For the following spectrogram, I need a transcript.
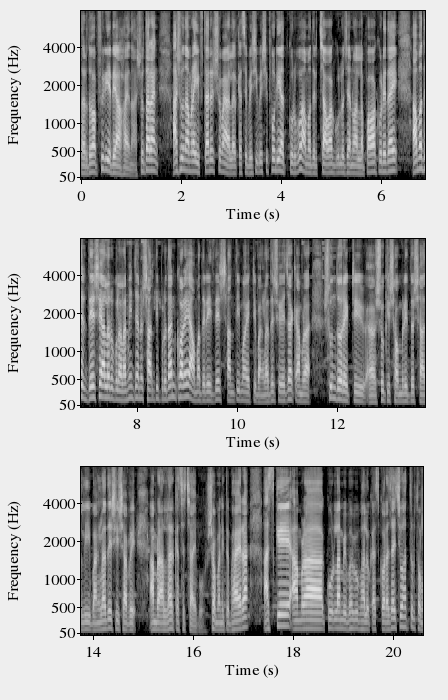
তার দোয়া ফিরিয়ে দেওয়া হয় না। সুতরাং আসুন আমরা ইফতারের সময় আল্লাহর কাছে বেশি বেশি ফরিয়াদ করব আমাদের চাওয়াগুলো যেন আল্লাহ পাওয়া করে দেয়। আমাদের দেশে আল্লাহ রবুল আলমিন যেন শান্তি প্রদান করে। আমাদের এই দেশ শান্তিময় একটি বাংলাদেশ হয়ে যাক। আমরা সুন্দর একটি সুখী, সমৃদ্ধশালী বাংলাদেশ হিসাবে আমরা আল্লাহর কাছে চাইব। সম্মানিত ভাইয়েরা, আজকে আমরা করলাম এভাবে ভালো কাজ করা যায়। চুয়াত্তরতম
